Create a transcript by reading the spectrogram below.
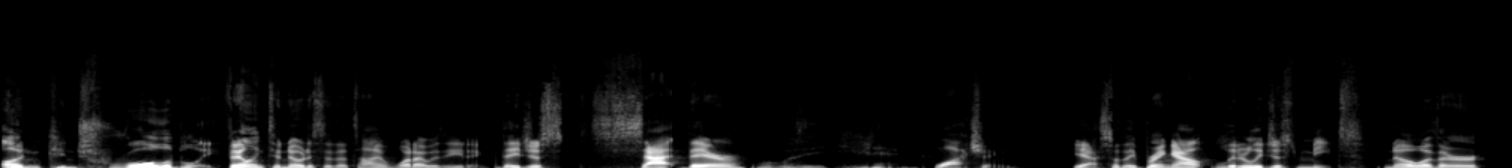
uncontrollably, failing to notice at the time what I was eating. They just sat there What was he eating? watching. Yeah, so they bring out literally just meat, no other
